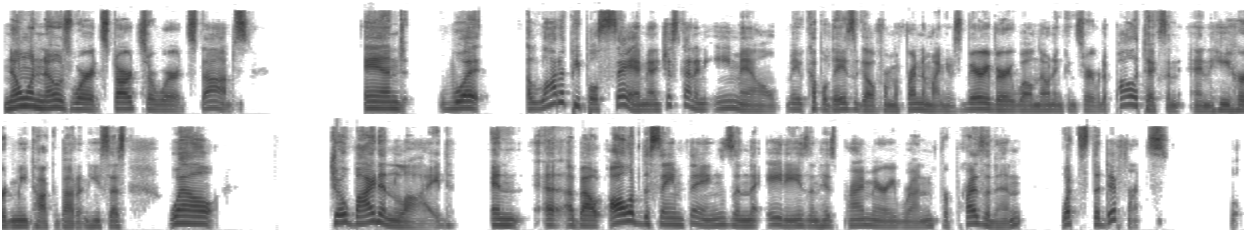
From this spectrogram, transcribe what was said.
No one knows where it starts or where it stops. And what a lot of people say, I mean, I just got an email maybe a couple days ago from a friend of mine who's very, very well known in conservative politics, and and he heard me talk about it, and he says, "Well, Joe Biden lied and uh, about all of the same things in the 80s in his primary run for president. What's the difference?" Well,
